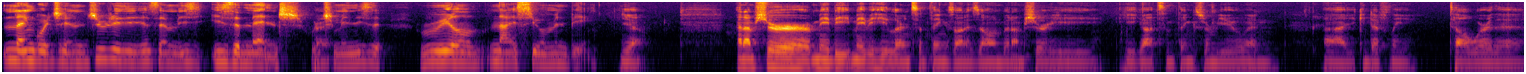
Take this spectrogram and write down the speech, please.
language in Judaism is, is a mensch, which Right. means he's a real nice human being. Yeah. And I'm sure maybe maybe he learned some things on his own, but I'm sure he he got some things from you, and uh, you can definitely tell where the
